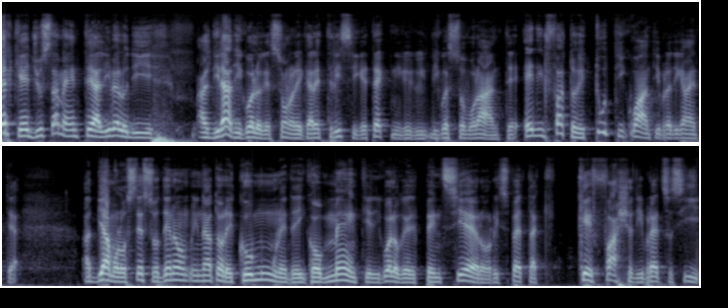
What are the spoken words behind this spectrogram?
Perché giustamente a livello di, al di là di quello che sono le caratteristiche tecniche di questo volante ed il fatto che tutti quanti praticamente abbiamo lo stesso denominatore comune dei commenti e di quello che è il pensiero rispetto a che fascia di prezzo si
